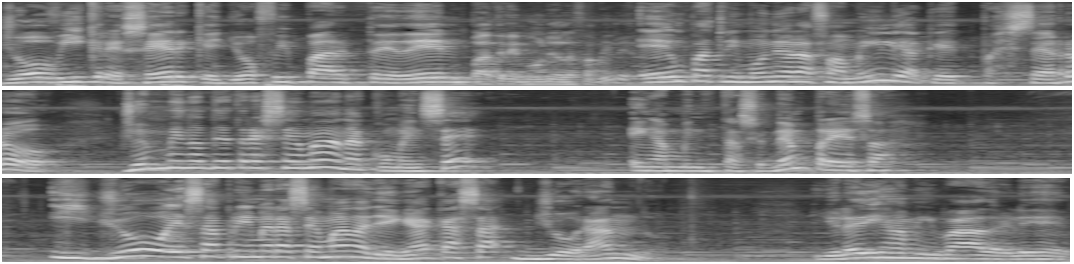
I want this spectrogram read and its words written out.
yo vi crecer, que yo fui parte de él Un patrimonio de la familia. es un patrimonio de la familia que pues, cerró. Yo en menos de tres semanas comencé en administración de empresas. Y yo esa primera semana llegué a casa llorando. Y yo le dije a mi padre, le dije,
